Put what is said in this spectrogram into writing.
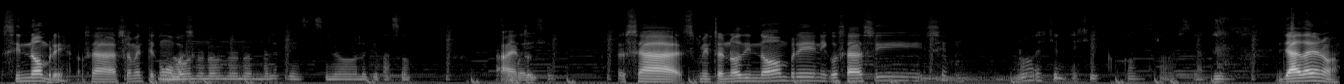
Sin nombre, o sea, solamente cómo no, pasó. no, no, no, no, no la experiencia, sino lo que pasó. Ah, ¿Se puede entonces, o sea, mientras no di nombre ni cosas así, sí. Mm, No, es que es, que es controversial. Ya, dale no.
